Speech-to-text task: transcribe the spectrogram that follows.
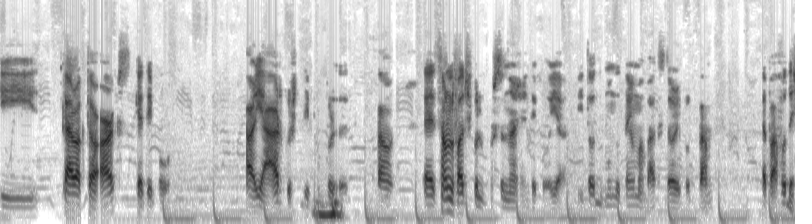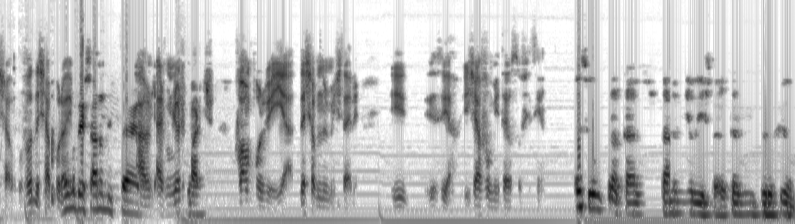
e character arcs, que é tipo. Ah, yeah, arcos tipo. São, é, são levados pelo personagem, tipo, yeah. E todo mundo tem uma backstory, portanto. Epá, vou deixar, vou deixar por aí. Vamos deixar no mistério. As, as melhores partes vão por vir, yeah. deixa-me no mistério. E, e, yeah, e já vomitei o suficiente. Esse filme, por acaso, está na minha lista. Eu quero muito ver o filme.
